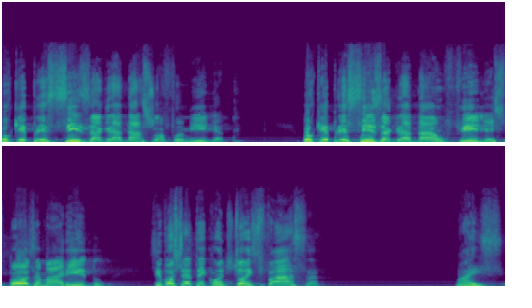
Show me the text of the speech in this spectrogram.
porque precisa agradar a sua família, porque precisa agradar um filho, esposa, marido. Se você tem condições, faça. Mas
